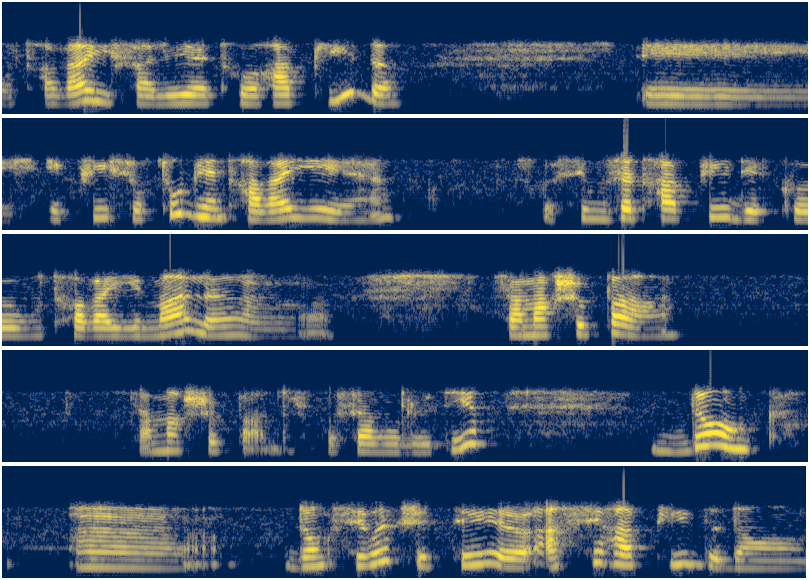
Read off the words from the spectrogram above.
Au travail, il fallait être rapide et, puis surtout bien travailler. Hein. Parce que si vous êtes rapide et que vous travaillez mal, hein, euh, ça marche pas. Hein. Ça marche pas, je préfère vous le dire. Donc, euh, donc c'est vrai que j'étais euh, assez rapide dans,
